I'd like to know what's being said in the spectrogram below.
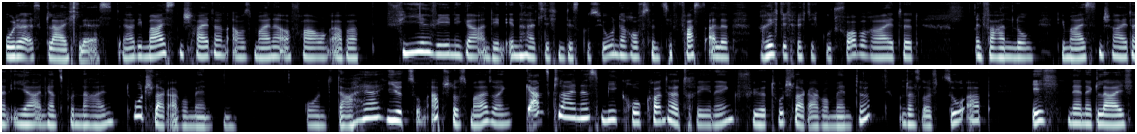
oder es gleich lässt. Ja, die meisten scheitern aus meiner Erfahrung aber viel weniger an den inhaltlichen Diskussionen. Darauf sind sie fast alle richtig, richtig gut vorbereitet in Verhandlungen. Die meisten scheitern eher an ganz banalen Totschlagargumenten. Und daher hier zum Abschluss mal so ein ganz kleines Mikro-Kontertraining für Totschlagargumente. Und das läuft so ab. Ich nenne gleich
